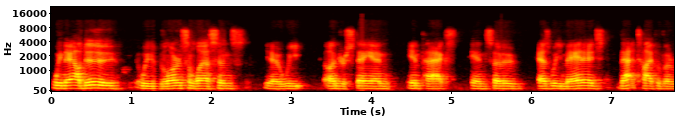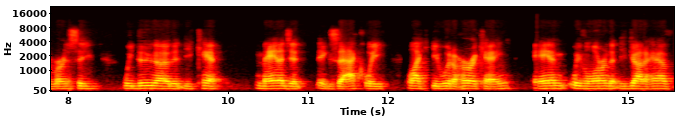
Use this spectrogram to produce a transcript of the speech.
We now do. We've learned some lessons. You know, we understand impacts. And so as we manage that type of an emergency, we do know that you can't manage it exactly like you would a hurricane. And we've learned that you've got to have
